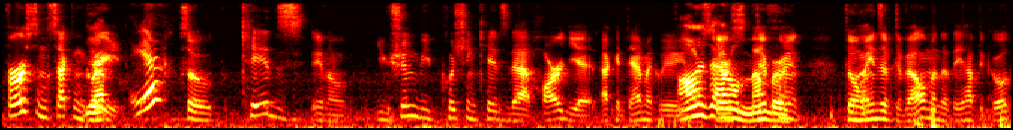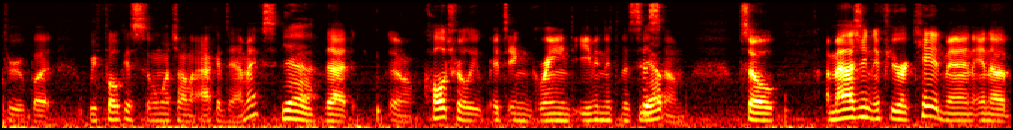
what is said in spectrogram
first and second Yep. grade. yeah. So kids, you know, you shouldn't be pushing kids that hard yet academically. Honestly, I There's don't remember. different domains of development that they have to go through, but we focus so much on academics Yeah. that you know culturally it's ingrained even into the system. So imagine if you're a kid, man, in a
